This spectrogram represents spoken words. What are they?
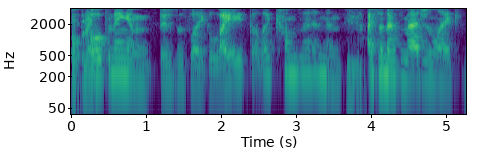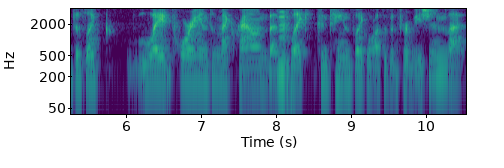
Opening. opening, and there's this like light that like comes in, and Hmm. I sometimes imagine like this like light pouring into my crown that's Mm. like contains like lots of information that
